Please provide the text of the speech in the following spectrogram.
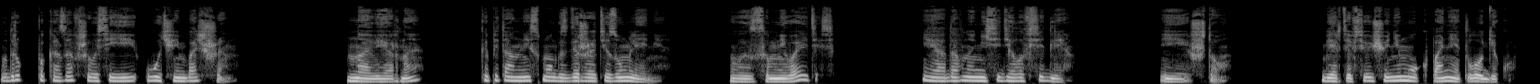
вдруг показавшегося ей очень большим. Наверное. Капитан не смог сдержать изумление. Вы сомневаетесь? Я давно не сидела в седле. И что? Берти все еще не мог понять логику.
